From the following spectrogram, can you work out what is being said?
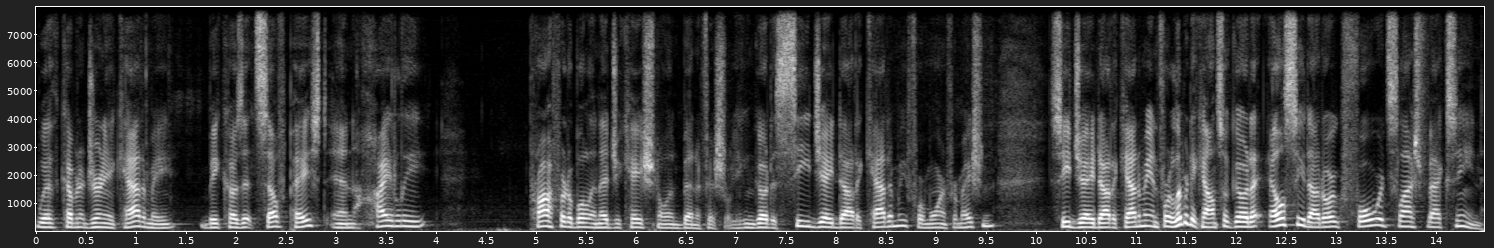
with Covenant Journey Academy because it's self paced and highly profitable and educational and beneficial. You can go to cj.academy for more information, cj.academy. And for Liberty Counsel, go to lc.org forward slash vaccine,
